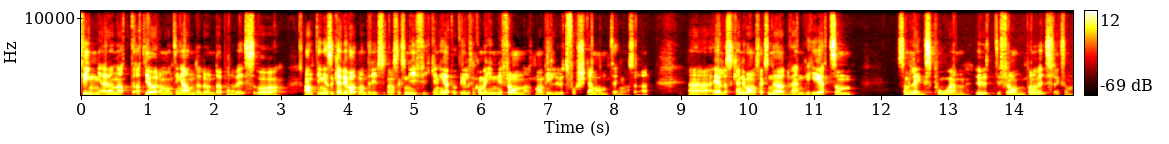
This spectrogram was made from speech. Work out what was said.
tvingar en att, att göra någonting annorlunda på något vis. Och antingen så kan det vara att man drivs av någon slags nyfikenhet, att det liksom kommer inifrån, att man vill utforska någonting och sådär. Eh, eller så kan det vara någon slags nödvändighet som, som läggs på en utifrån på något vis. Liksom.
